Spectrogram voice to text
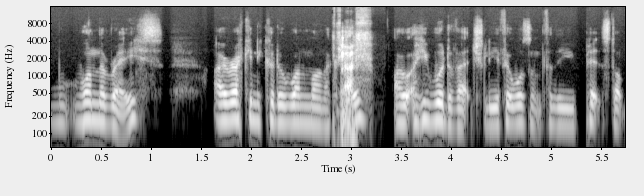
won the race. I reckon he could have won Monaco. Class. I, he would have actually if it wasn't for the pit stop.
